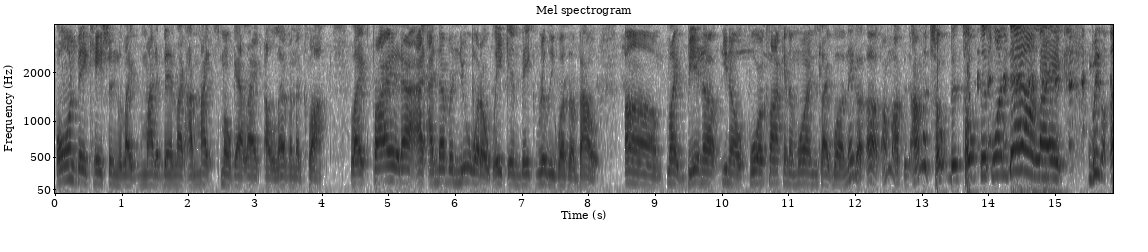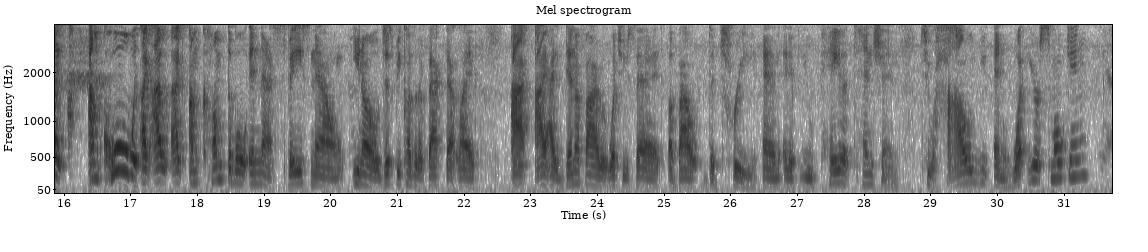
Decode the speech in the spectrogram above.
on vacation, like might have been like I might smoke at like eleven o'clock. Like prior to that, I, I never knew what a wake and bake really was about um like being up you know four o'clock in the morning just like well nigga up. I'm about to i'm gonna choke this choke this one down. Like we like i'm cool with like i like i'm comfortable in that space now you know just because of the fact that like I, I identify with what you said about the tree. And, and if you pay attention to how you and what you're smoking yeah.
